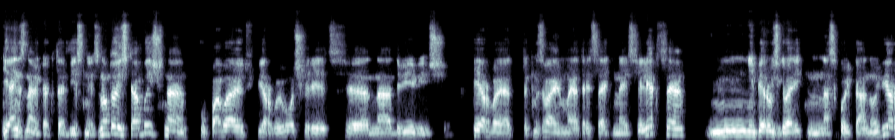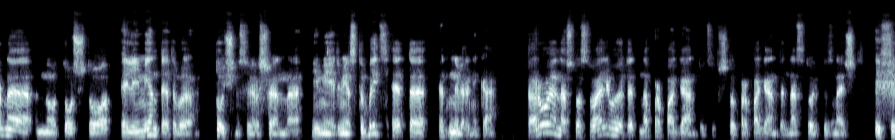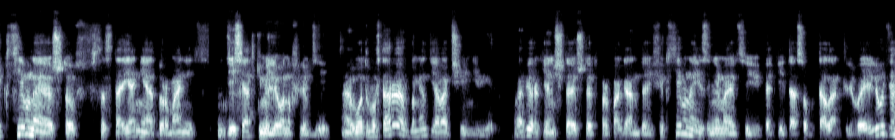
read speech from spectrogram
Я не знаю, как это объяснить. Ну, то есть обычно уповают в первую очередь э, на две вещи. Первое – так называемая отрицательная селекция, не берусь говорить, насколько оно верно, но то, что элемент этого точно совершенно имеет место быть, это, это наверняка. Второе, на что сваливают, это на пропаганду. Типа, что пропаганда настолько, значит, эффективная, что в состоянии одурманить десятки миллионов людей. Вот во второй аргумент я вообще не верю. Во-первых, я не считаю, что эта пропаганда эффективная, и занимаются и какие-то особо талантливые люди.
